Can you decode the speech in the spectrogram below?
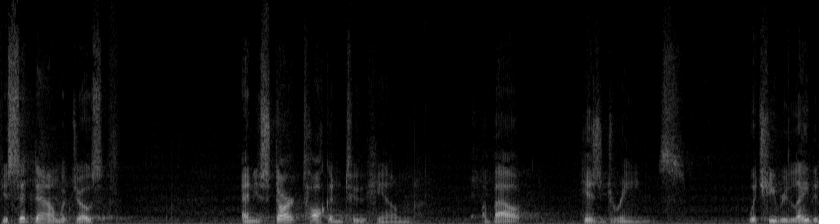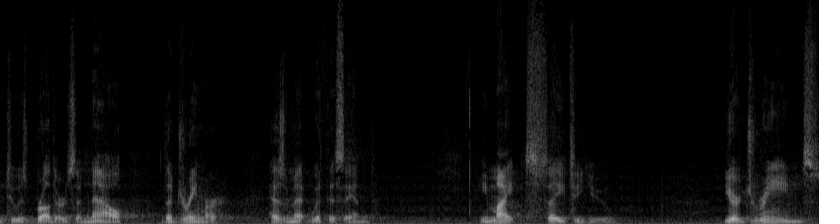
If you sit down with Joseph and you start talking to him about his dreams, which he related to his brothers, and now the dreamer has met with this end. He might say to you, Your dreams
